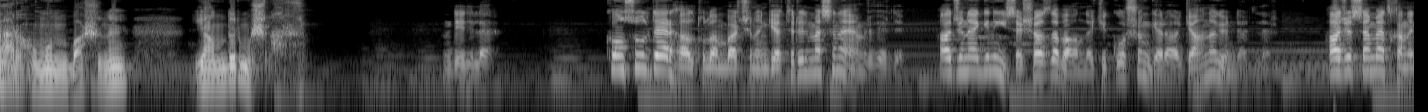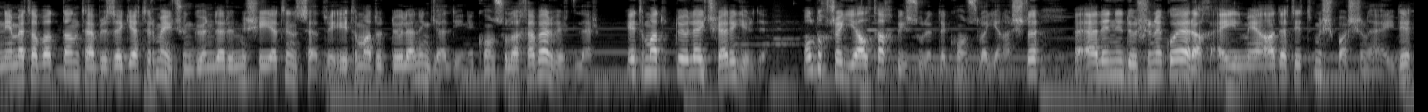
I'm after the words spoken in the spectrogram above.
mərhumun başını yandırmışlar. Dedilər. Konsul dərhal tulambarçının gətirilməsinə əmr verdi. Hacı Nəqini isə Şazda bağındakı qoşun qərargahına göndərdilər. Hacı Səməd xanı Nemətabaddan Təbrizə gətirmək üçün göndərilmiş heyətin sədri Etimadüddövlənin gəldiyini konsula xəbər verdilər. Etimadüddövlə içəri girdi. Olduqca yaltaq bir surətdə konsula yanaşdı və əlini döşünə qoyaraq əyilməyə adət etmiş başını əydi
